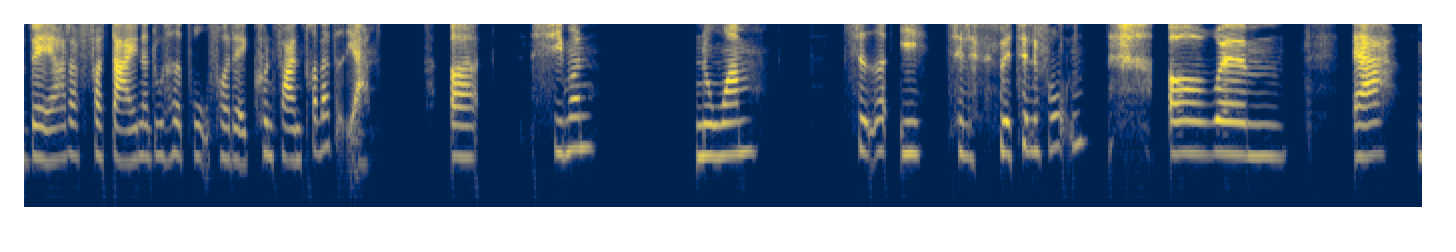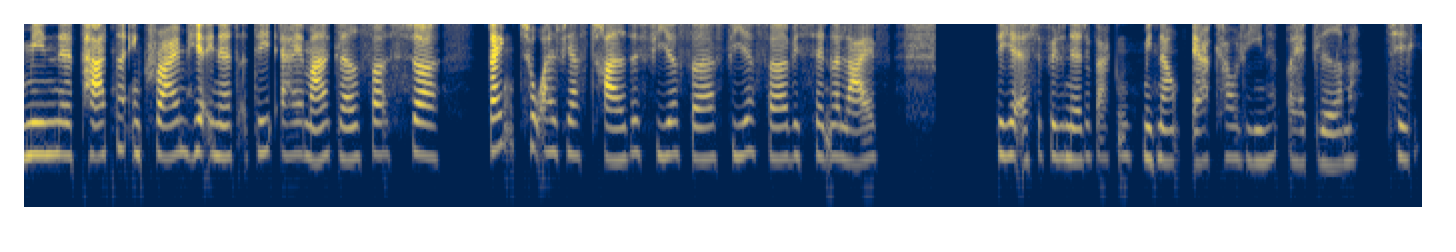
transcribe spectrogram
være der for dig, når du havde brug for det, ikke kun for andre, hvad ved jeg. Og Simon Noam sidder i til, ved telefonen, og øhm, er min øh, partner in crime her i nat, og det er jeg meget glad for. Så ring 72 30 44 44, vi sender live. Det her er selvfølgelig Nattevagten. Mit navn er Karoline, og jeg glæder mig til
